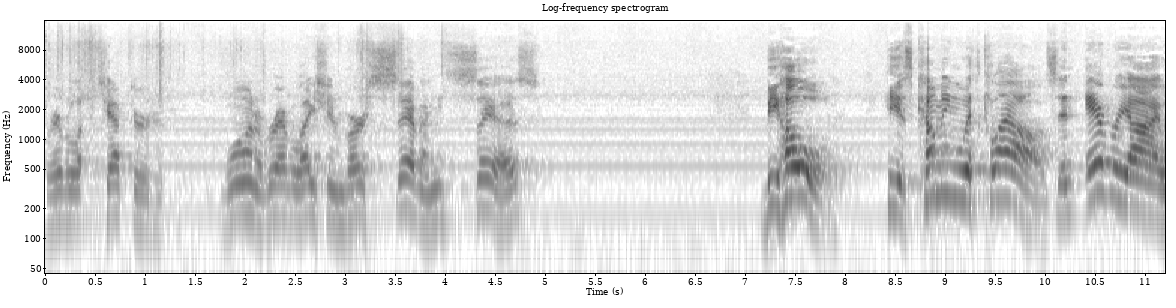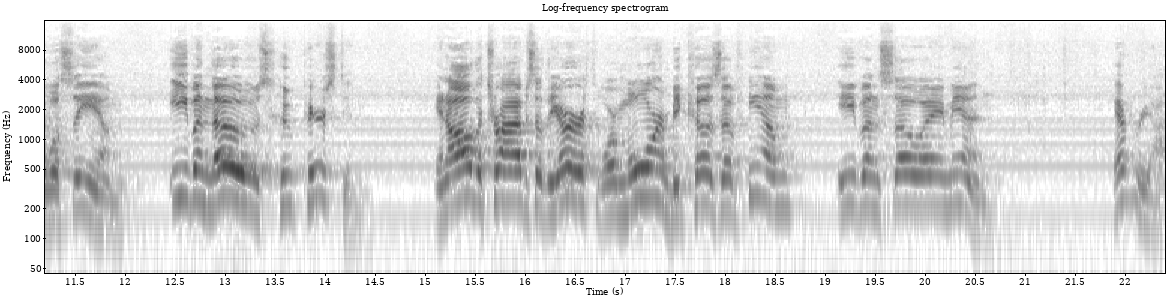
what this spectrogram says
Revel- chapter 1 of Revelation, verse 7 says, Behold, he is coming with clouds, and every eye will see him, even those who pierced him. And all the tribes of the earth will mourn because of him, even so, amen. Every eye.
